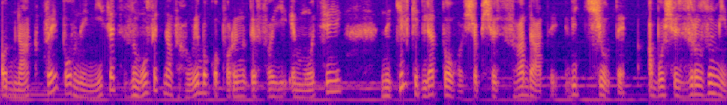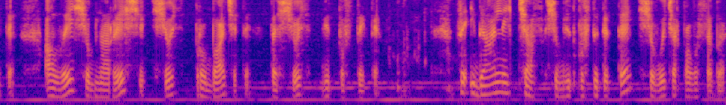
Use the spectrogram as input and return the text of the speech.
Однак цей повний місяць змусить нас глибоко поринути в свої емоції не тільки для того, щоб щось згадати, відчути або щось зрозуміти, але й щоб нарешті щось пробачити та щось відпустити. Це ідеальний час, щоб відпустити те, що вичерпало себе,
